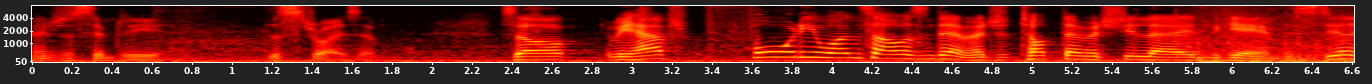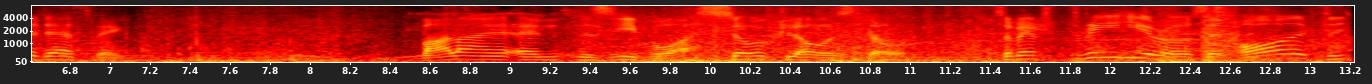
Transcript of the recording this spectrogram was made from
and just simply destroys him. So we have 41,000 damage, the top damage dealer in the game. Still Deathwing. Valla and Nazeebo are so close though. So we have three heroes that all did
